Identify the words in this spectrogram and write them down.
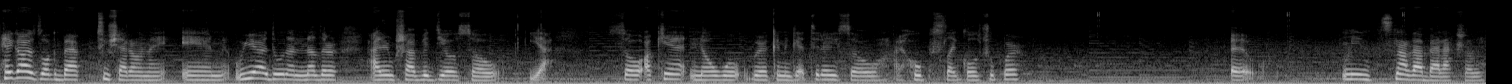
Hey guys, welcome back to Shadow Knight, and we are doing another item shop video, so yeah. So I can't know what we're gonna get today, so I hope it's like Gold Trooper. Oh, I mean, it's not that bad actually.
